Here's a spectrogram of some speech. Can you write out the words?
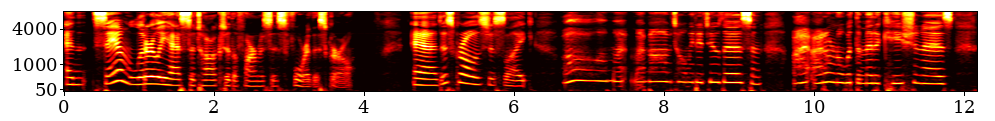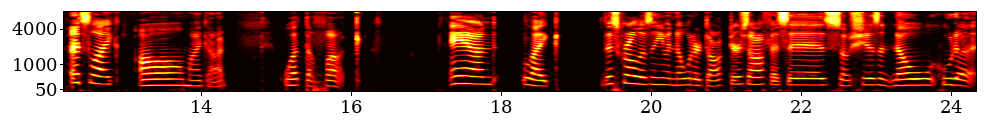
and Sam literally has to talk to the pharmacist for this girl. And this girl is just like, oh, my, my mom told me to do this, and I, I don't know what the medication is. And it's like, oh my god, what the fuck? And, like, this girl doesn't even know what her doctor's office is, so she doesn't know who to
